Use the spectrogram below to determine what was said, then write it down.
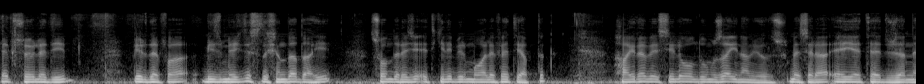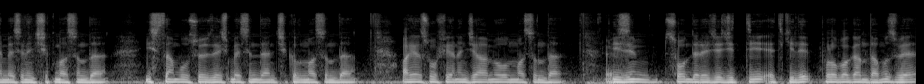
hep söylediğim bir defa biz meclis dışında dahi son derece etkili bir muhalefet yaptık. Hayra vesile olduğumuza inanıyoruz. Mesela EYT düzenlemesinin çıkmasında, İstanbul Sözleşmesi'nden çıkılmasında, Ayasofya'nın cami olmasında bizim son derece ciddi etkili propagandamız ve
